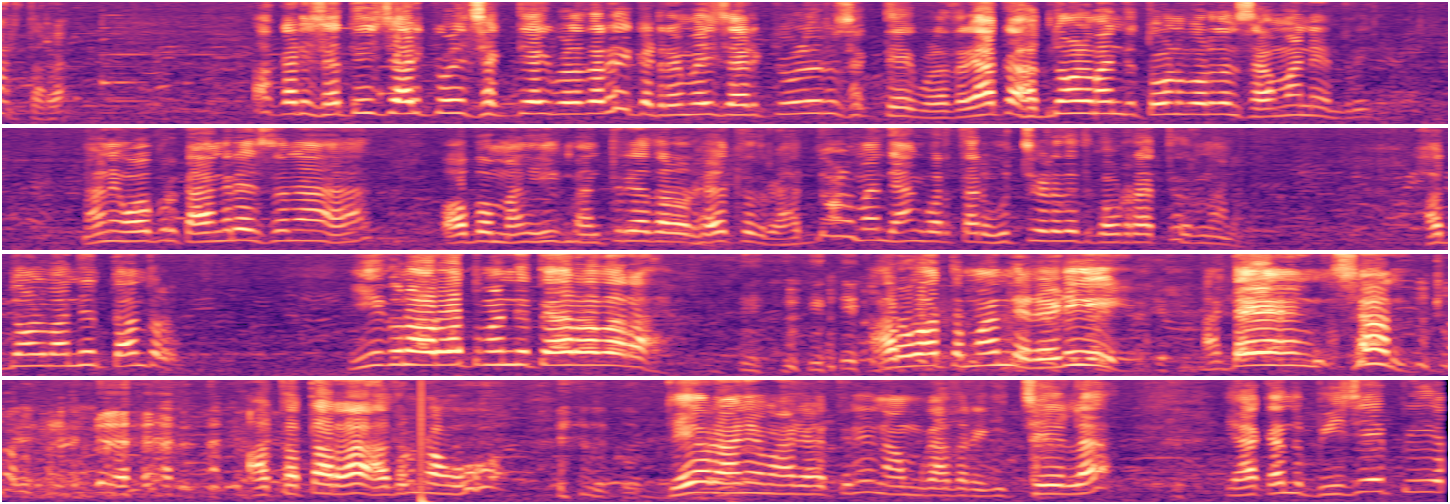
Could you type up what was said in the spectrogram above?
ಮಾಡ್ತಾರೆ. ಆ ಕಡೆ ಸತೀಶ್ ಜಾರಕಿಹೊಳಿ ಶಕ್ತಿಯಾಗಿ ಬೆಳೆದಾರೆ ಈ ಕಡೆ ರಮೇಶ್ ಜಾರಕಿಹೊಳಿನೂ ಶಕ್ತಿಯಾಗಿ ಬೆಳೆದಾರೆ. ಯಾಕೆ ಹದಿನೇಳು ಮಂದಿ ತೊಗೊಂಡು ಬರೋದನ್ನು ಸಾಮಾನ್ಯ ರೀ ನನಗೆ ಒಬ್ಬರು ಕಾಂಗ್ರೆಸ್ನ ಒಬ್ಬ ಮ ಈಗ ಮಂತ್ರಿ ಅದಾರ ಅವ್ರು ಹೇಳ್ತಿದ್ರು ಹದಿನೇಳು ಮಂದಿ ಹೆಂಗೆ ಬರ್ತಾರೆ? ಹುಚ್ಚು ಹಿಡಿದೈತೆ ಗೌಡ್ರ ಆಗ್ತಿದ್ರು ನಾನು ಹದಿನೇಳು ಮಂದಿ ತಂದರು. ಈಗೂ ಅರವತ್ತು ಮಂದಿ ತಯಾರದಾರ. ಅರವತ್ತು ಮಂದಿ ರೆಡಿ ಅಟೆನ್ಷನ್ ಆತರ ಆದರೂ ನಾವು ದೇವರಾಣೆ ಮಾಡಿ ಹೇಳ್ತೀನಿ, ನಮ್ಗೆ ಅದ್ರ ಇಚ್ಛೆ ಇಲ್ಲ. ಯಾಕಂದ್ರೆ ಬಿ ಜೆ ಪಿಯ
